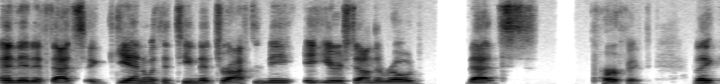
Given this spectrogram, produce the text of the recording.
And then if that's again with the team that drafted me eight years down the road, that's perfect. Like,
